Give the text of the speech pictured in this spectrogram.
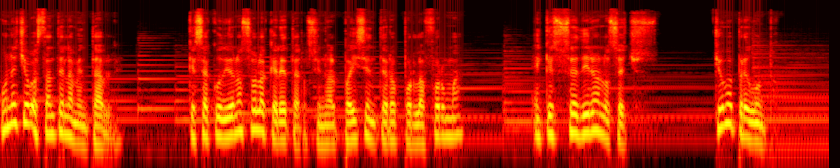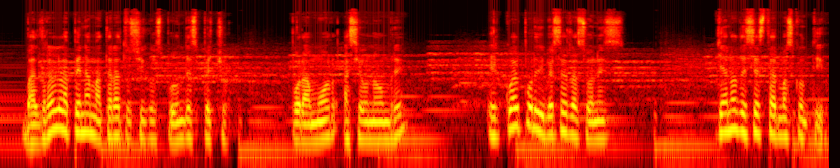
Un hecho bastante lamentable, que sacudió no solo a Querétaro, sino al país entero por la forma en que sucedieron los hechos. Yo me pregunto, ¿valdrá la pena matar a tus hijos por un despecho, por amor hacia un hombre, el cual por diversas razones ya no desea estar más contigo?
